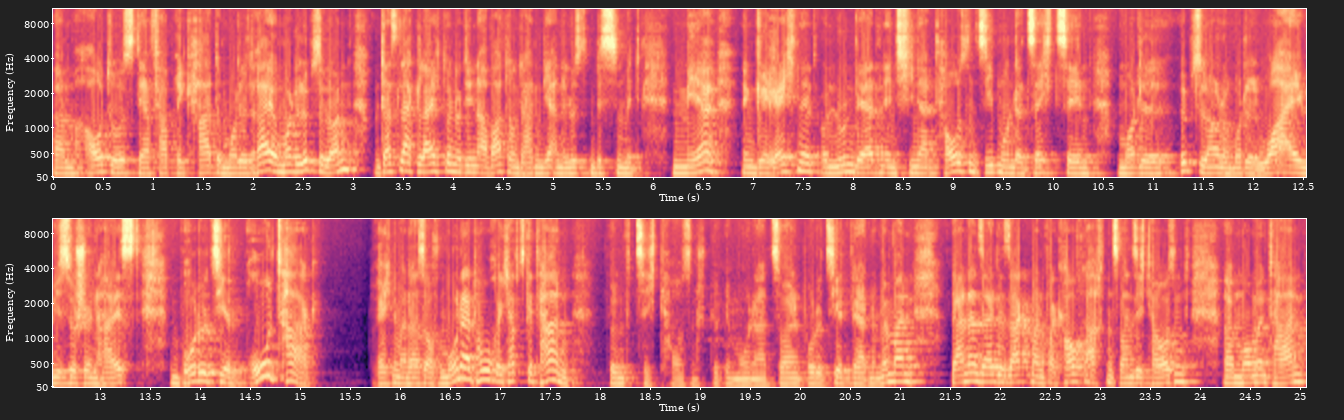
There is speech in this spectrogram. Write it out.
ähm, Autos der Fabrikate Model 3 und Model Y. Und das lag leicht unter den Erwartungen. Da hatten die Analysten ein bisschen mit mehr gerechnet. Und nun werden in China 1716 Model Y oder Model Y, wie es so schön heißt, produziert pro Tag. Rechnen wir das auf einen Monat hoch? Ich habe es getan. 50.000 Stück im Monat sollen produziert werden. Und wenn man auf der anderen Seite sagt, man verkauft 28.000 äh, momentan,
